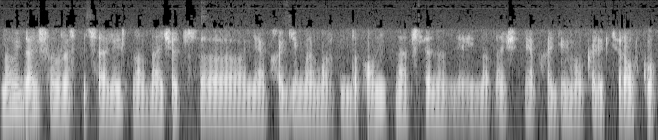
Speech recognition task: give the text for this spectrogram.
Ну и дальше уже специалист назначит необходимое, может быть, дополнительное обследование и назначит необходимую корректировку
